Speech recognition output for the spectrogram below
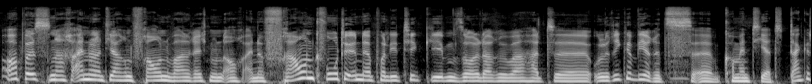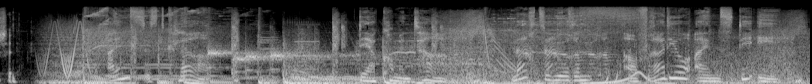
Ob es nach 100 Jahren Frauenwahlrecht nun auch eine Frauenquote in der Politik geben soll, darüber hat äh, Ulrike Bieritz äh, kommentiert. Dankeschön. Eins ist klar. Der Kommentar. Nachzuhören auf radio1.de.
